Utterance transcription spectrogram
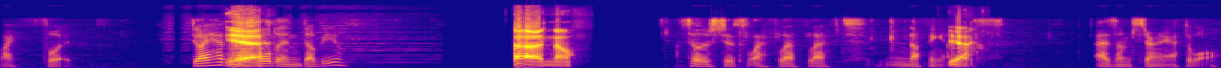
My foot. Do I have Yeah. to hold in W? Uh no. So it's just left, left, left, nothing else. Yeah. As I'm staring at the wall.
